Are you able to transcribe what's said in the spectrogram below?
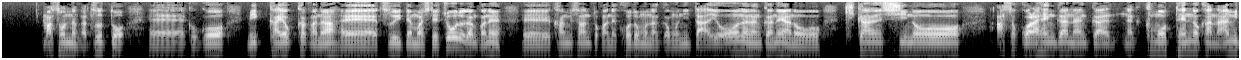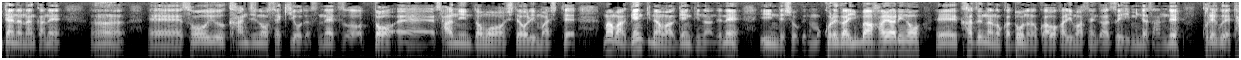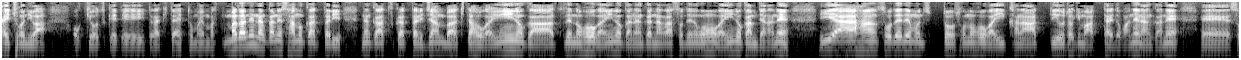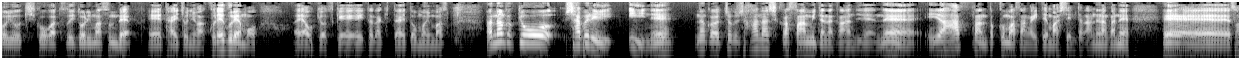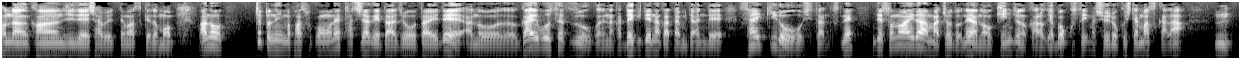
まあ、そんなんかずっと、えー、ここ3日4日かな、えー、続いてまして、ちょうどなんかね、えー、神さんとかね、子供なんかも似たようななんかね、あの、機関士の、あそこら辺がなんか、なんか曇ってんのかな、みたいななんかね、うん、えー、そういう感じの席をですね、ずっと、えー、3人ともしておりまして、まあまあ元気なのは元気なんでね、いいんでしょうけども、これが今流行りの、えー、風邪なのかどうなのかわかりませんから、ぜひ皆さんね、くれぐれ体調にはお気をつけていただきたいと思います。まだね、なんかね、寒かったり、なんか暑かったり、ジャンバー着た方がいいのか、厚手の方がいいのか、なんか長袖の方がいいのか、みたいなね、いやー、半袖でもちょっとその方がいいかなっていう時もあったりとかね、なんかね、えー、そういう気候が続いておりますんで、えー、体調にはくれぐれも、えー、お気をつけいただきたいと思います。あ、なんか今日、喋りいいね。なんかちょっと話家さんみたいな感じでね、いや、ハッサンとクマさんがいてましてみたいなね、なんかね、えー、そんな感じで喋ってますけども、あの、ちょっとね、今パソコンをね、立ち上げた状態で、あの、外部接続がね、なんかできてなかったみたいんで、再起動をしてたんですね。で、その間、まあちょうどね、あの、近所のカラオケボックスで今収録してますから、うん。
